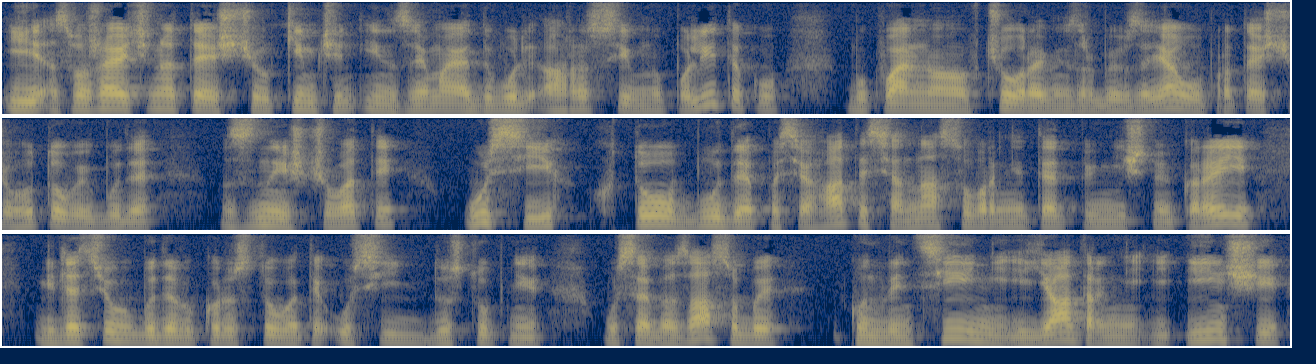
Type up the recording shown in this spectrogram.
І зважаючи на те, що Кім Чен Ін займає доволі агресивну політику, буквально вчора він зробив заяву про те, що готовий буде знищувати усіх, хто буде посягатися на суверенітет Північної Кореї, і для цього буде використовувати усі доступні у себе засоби, конвенційні і ядерні, і інші.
